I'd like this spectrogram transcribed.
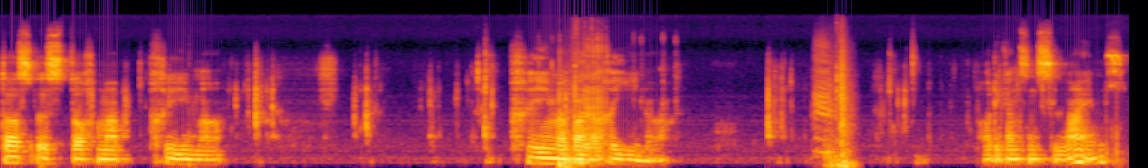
Das ist doch mal prima. Prima Ballerina. Oh, die ganzen Slimes.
